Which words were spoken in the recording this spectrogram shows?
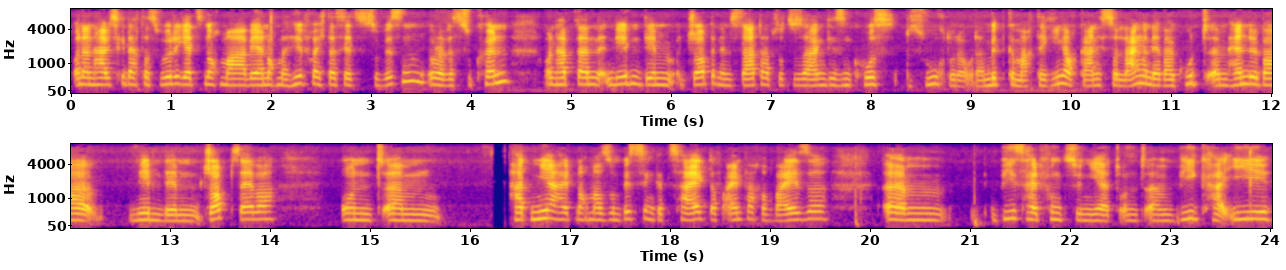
Und dann habe ich gedacht, das würde jetzt nochmal, wäre nochmal hilfreich, das jetzt zu wissen oder das zu können. Und habe dann neben dem Job in dem Startup sozusagen diesen Kurs besucht oder, oder mitgemacht. Der ging auch gar nicht so lang und der war gut ähm, handelbar neben dem Job selber. Und ähm, hat mir halt nochmal so ein bisschen gezeigt, auf einfache Weise, ähm, wie es halt funktioniert und ähm, wie KI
